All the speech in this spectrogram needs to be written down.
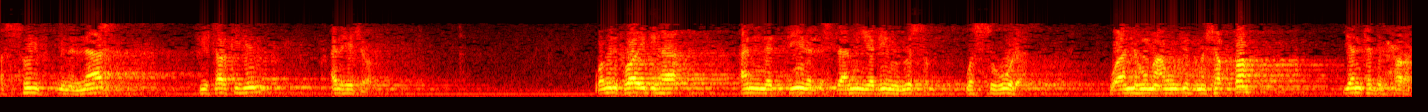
الصنف من الناس في تركهم الهجرة. ومن فوائدها أن الدين الإسلامي دين اليسر والسهولة. وأنه مع وجود مشقة ينتبه الحرج.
